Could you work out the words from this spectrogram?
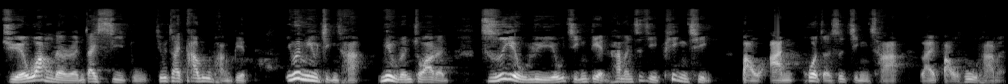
绝望的人在吸毒，就在大陆旁边。因为没有警察，没有人抓人，只有旅游景点，他们自己聘请保安或者是警察来保护他们。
